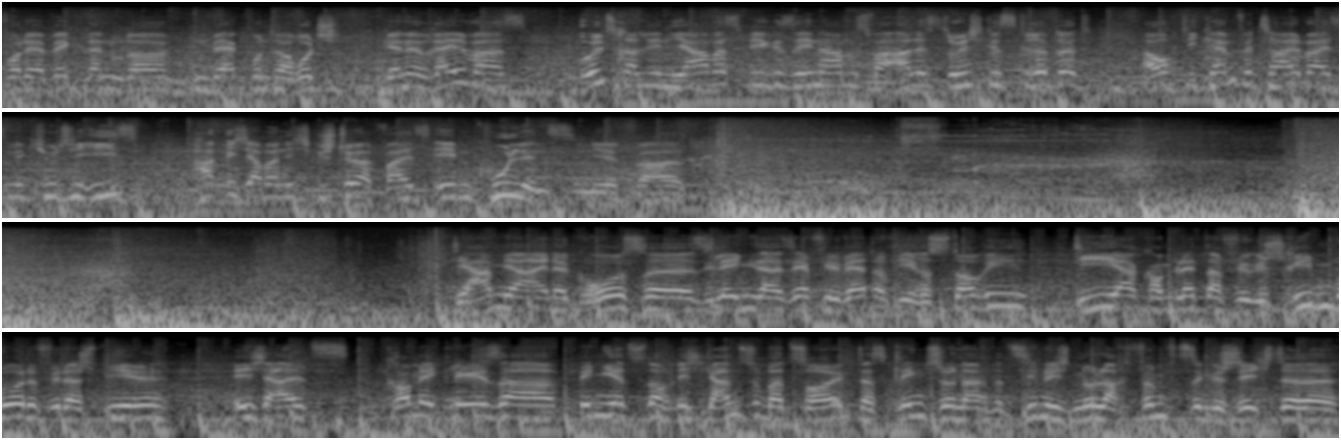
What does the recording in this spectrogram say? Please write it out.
vor der wegrennen oder einen Berg runterrutscht. Generell war es ultralinear, was wir gesehen haben. Es war alles durchgeskriptet. Auch die Kämpfe teilweise mit QTEs hat mich aber nicht gestört, weil es eben cool inszeniert war. Die haben ja eine große, sie legen da sehr viel Wert auf ihre Story, die ja komplett dafür geschrieben wurde für das Spiel. Ich als Comicleser bin jetzt noch nicht ganz überzeugt. Das klingt schon nach einer ziemlich 0815-Geschichte.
